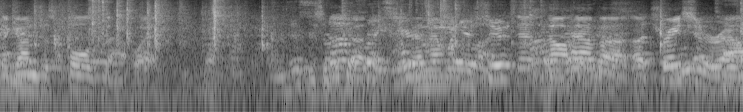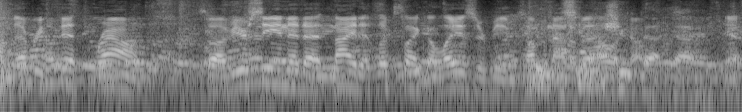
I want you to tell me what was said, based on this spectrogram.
The gun just pulls that way. And then when you're shooting it, they'll have a, a tracer round every fifth round. So if you're seeing it at night, it looks like a laser beam coming out of a Shoot helicopter. that guy. Yeah.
